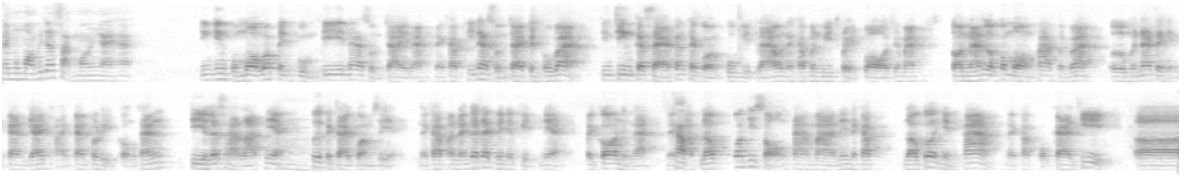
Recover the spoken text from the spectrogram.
ในมุมมองพิทยศักดิ์มองยังไงฮะ จริงๆ ผมมองว่าเป็นกลุ่มที่น่าสนใจนะนะครับที่น่าสนใจเป็นเพราะว่าจริง ๆ กระแสตั้งแต่ก่อนโควิดแล้วนะครับมันมีเทรดบอลใช่ไหมตอนนั้นเราก็มองภาพกันว่าเออมันน่าจะเห็นการย้ายฐานการผลิตของทั้งจีนและสหรัฐเนี่ยอืมเพื่อกระจายความเสี่ยงนะครับอันนั้นก็ได้เบนฟิตเนี่ยไปก้อนหนึ่งแล้วนะคครัรับบแล้วก้อนที่ 2 ตามมาเนี่ยนะครับเราก็เห็นภาพนะครับของการที่เอ่อ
